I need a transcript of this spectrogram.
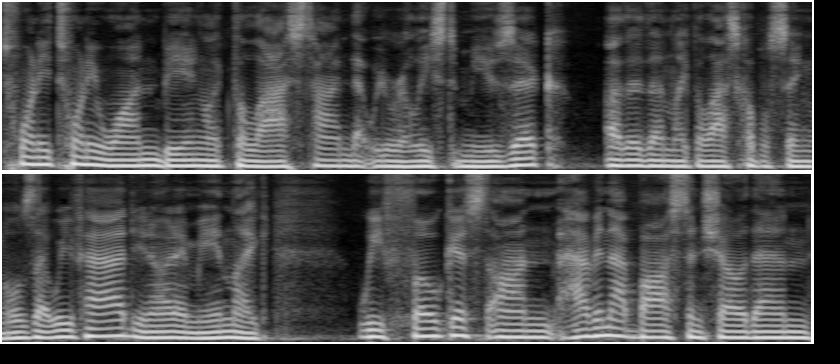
2021 being like the last time that we released music, other than like the last couple singles that we've had. You know what I mean? Like, we focused on having that Boston show. Then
